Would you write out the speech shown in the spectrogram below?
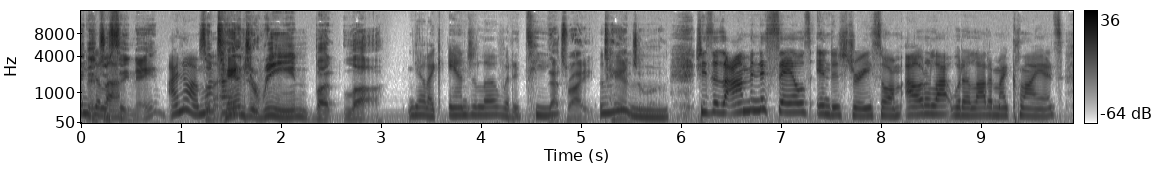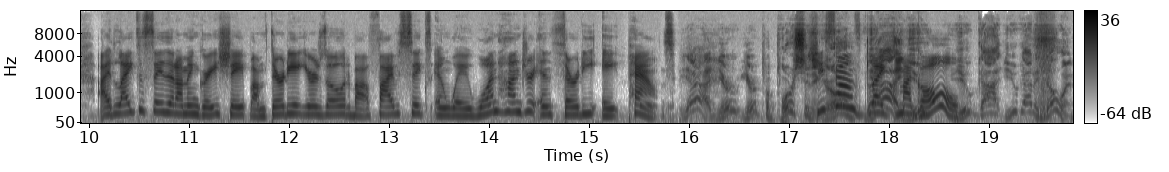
an interesting name. I know. I'm so I- tangerine, but la. Yeah, like Angela with a T. That's right. Tangela. She says, I'm in the sales industry, so I'm out a lot with a lot of my clients. I'd like to say that I'm in great shape. I'm 38 years old, about 5'6, and weigh 138 pounds. Yeah, you're you're proportionate. She girl. sounds like my you- goal. You got you got it going.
